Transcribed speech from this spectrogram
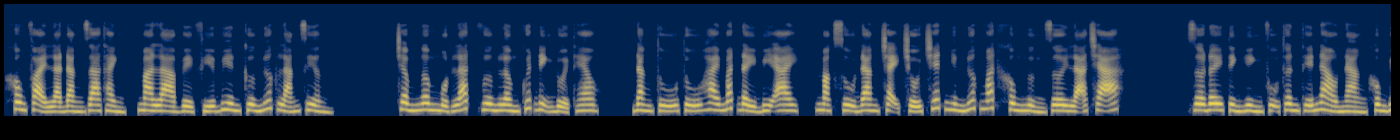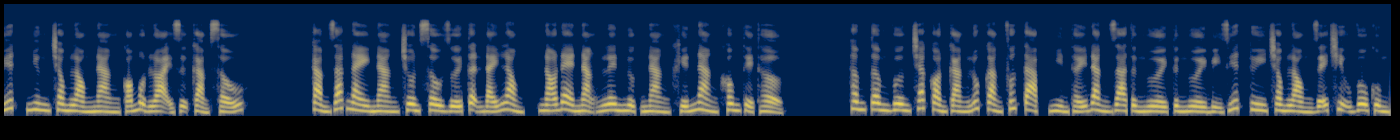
không phải là đằng gia thành, mà là về phía biên cương nước láng giềng. Trầm ngâm một lát Vương Lâm quyết định đuổi theo. Đằng tú tú hai mắt đầy bi ai, mặc dù đang chạy trối chết nhưng nước mắt không ngừng rơi lã trã. Giờ đây tình hình phụ thân thế nào nàng không biết, nhưng trong lòng nàng có một loại dự cảm xấu. Cảm giác này nàng chôn sâu dưới tận đáy lòng, nó đè nặng lên ngực nàng khiến nàng không thể thở. Thâm tâm vương chắc còn càng lúc càng phức tạp, nhìn thấy đằng ra từng người từng người bị giết tuy trong lòng dễ chịu vô cùng,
